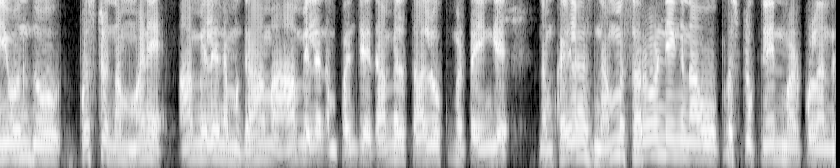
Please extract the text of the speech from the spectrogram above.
ಈ ಒಂದು ಫಸ್ಟ್ ನಮ್ಮ ಮನೆ, ಆಮೇಲೆ ನಮ್ಮ ಗ್ರಾಮ, ಆಮೇಲೆ ನಮ್ಮ ಪಂಚಾಯತ್, ಆಮೇಲೆ ತಾಲೂಕು ಮಟ್ಟ ಹಿಂಗೆ ನಮ್ಮ ಕೈಲಾಸ ನಮ್ಮ ಸರೌಂಡಿಂಗ್ ನಾವು ಫಸ್ಟ್ ಕ್ಲೀನ್ ಮಾಡ್ಕೊಳ್ಳೋಣ,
